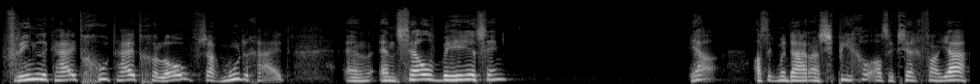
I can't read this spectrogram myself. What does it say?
vriendelijkheid, goedheid, geloof, zachtmoedigheid en, en zelfbeheersing. Ja, als ik me daaraan spiegel, als ik zeg van ja,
